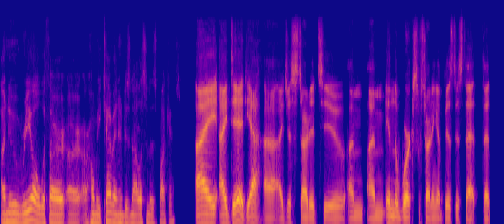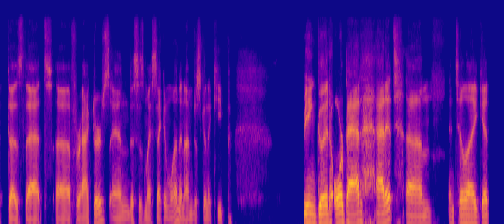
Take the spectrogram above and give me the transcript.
a new reel with our, our our homie Kevin, who does not listen to this podcast. I I did, yeah. Uh, I just started to. I'm I'm in the works of starting a business that that does that uh, for actors, and this is my second one, and I'm just gonna keep being good or bad at it um, until I get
